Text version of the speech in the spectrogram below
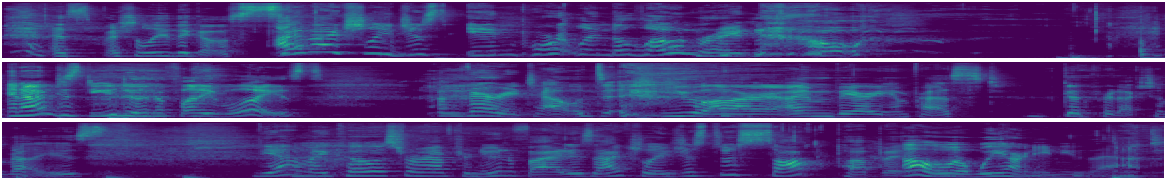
Especially the ghosts. I'm actually just in Portland alone right now. and I'm just you doing a funny voice. I'm very talented. You are. I'm very impressed. Good production values. Yeah, my co-host from Afternoonified is actually just a sock puppet. Oh, well, we already knew that.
